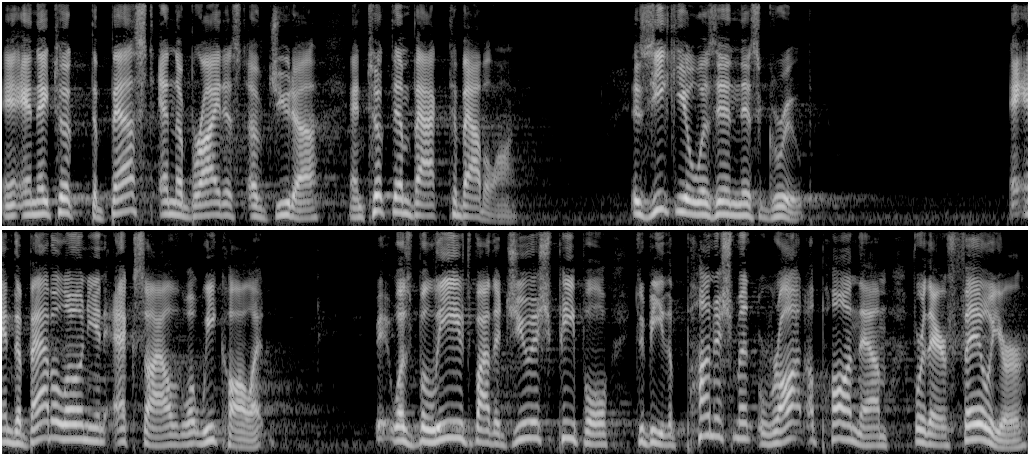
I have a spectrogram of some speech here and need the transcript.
and, they took the best and the brightest of Judah and took them back to Babylon. Ezekiel was in this group. And the Babylonian exile, what we call it, it was believed by the Jewish people to be the punishment wrought upon them for their failure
